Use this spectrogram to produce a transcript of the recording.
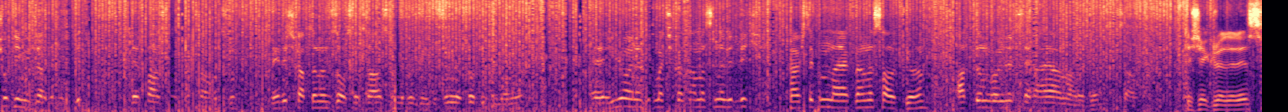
çok iyi mücadele ettik. Defans olsun sağ olsun. Meriç kaptanımız olsun sağ olsun bugün bizimle çok ilgileniyor. Ee, iyi oynadık maçı kazanmasını bildik. Karşı takımın ayaklarına sağlık diyorum. Attığım golleri seni ayağıma alıyorum. Sağ olun. Teşekkür ederiz.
